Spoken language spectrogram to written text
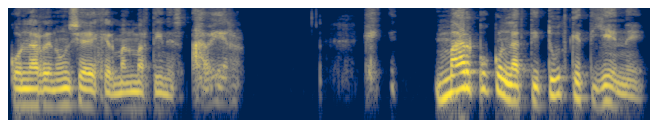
con la renuncia de Germán Martínez. A ver, Marco con la actitud que tiene,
